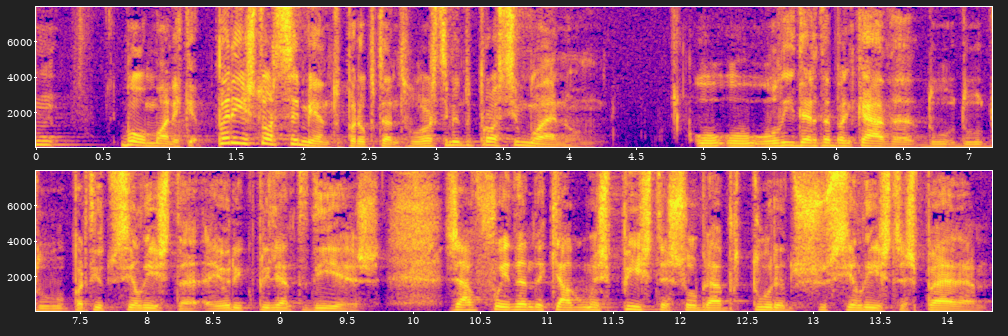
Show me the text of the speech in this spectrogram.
Hum, bom, Mónica, para este orçamento, para portanto, o orçamento do próximo ano, o, o, o, líder da bancada do, do, do, Partido Socialista, Eurico Brilhante Dias, já foi dando aqui algumas pistas sobre a abertura dos socialistas para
